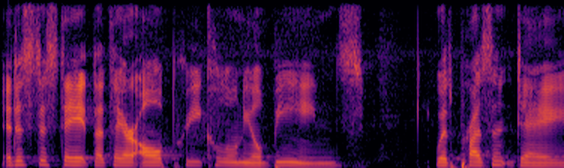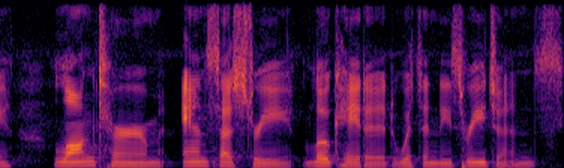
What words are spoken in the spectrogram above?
It is to state that they are all pre colonial beings with present day long term ancestry located within these regions.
